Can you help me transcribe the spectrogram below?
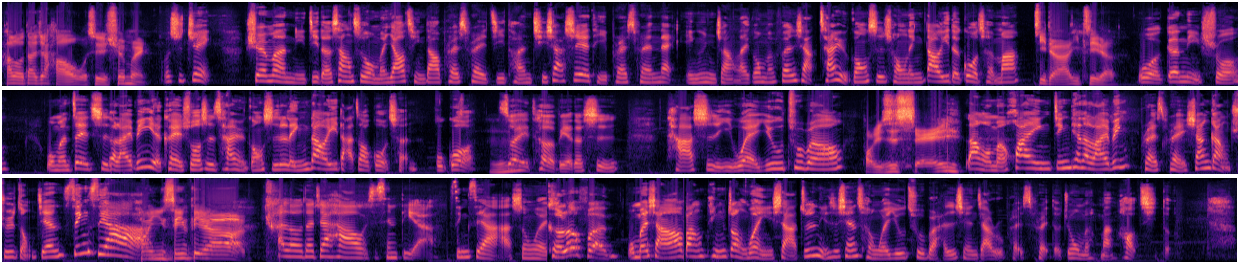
Hello，大家好，我是 Sherman，我是 Jane。Sherman，你记得上次我们邀请到 PressPlay 集团旗下事业体 PressPlay Net 营运长来跟我们分享参与公司从零到一的过程吗？记得啊，一记得。我跟你说，我们这次的来宾也可以说是参与公司零到一打造过程。不过最特别的是，他是一位 YouTuber 哦。到底是谁？让我们欢迎今天的来宾，PressPlay 香港区总监 Cynthia。欢迎 Cynthia。Hello，大家好，我是 Cynthia。Cynthia，身为可乐粉，我们想要帮听众问一下，就是你是先成为 YouTuber 还是先加入 PressPlay 的？就我们蛮好奇的。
